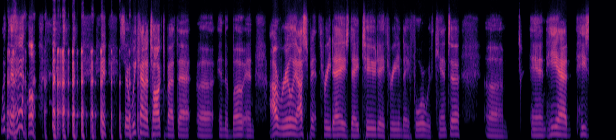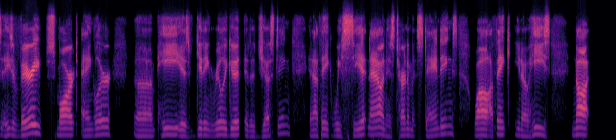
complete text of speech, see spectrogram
what the hell?" so we kind of talked about that uh, in the boat, and I really I spent three days, day two, day three, and day four with Kenta. Um, and he had he's he's a very smart angler um, he is getting really good at adjusting, and I think we see it now in his tournament standings. While I think you know he's not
